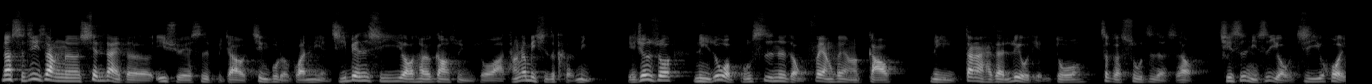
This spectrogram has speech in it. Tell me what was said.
那实际上呢，现代的医学是比较进步的观念，即便是西医哦，他会告诉你说啊，糖尿病其实可逆，也就是说，你如果不是那种非常非常的高，你大概还在六点多这个数字的时候，其实你是有机会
